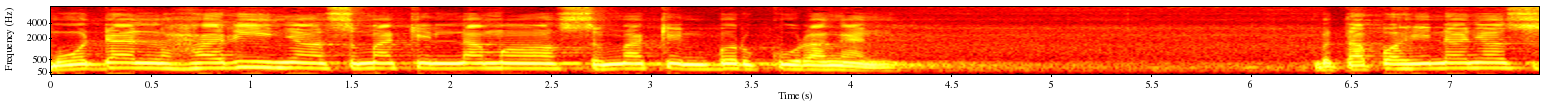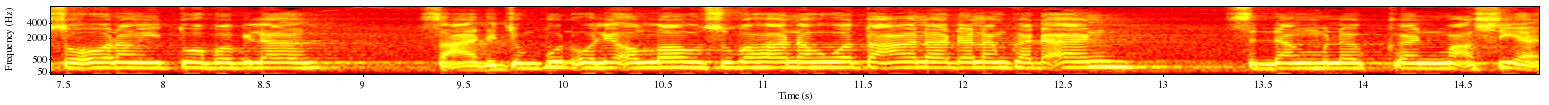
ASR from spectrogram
modal harinya semakin lama semakin berkurangan. Betapa hinanya seseorang itu apabila saat dijemput oleh Allah Subhanahu wa taala dalam keadaan sedang melakukan maksiat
